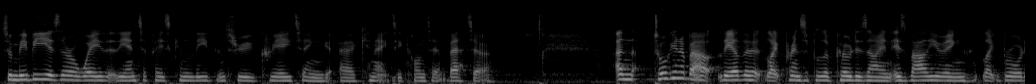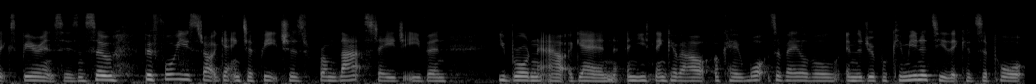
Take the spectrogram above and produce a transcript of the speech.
So maybe is there a way that the interface can lead them through creating uh, connected content better? And talking about the other like principle of co-design is valuing like broad experiences. And so before you start getting to features from that stage even, you broaden it out again and you think about, okay, what's available in the Drupal community that could support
